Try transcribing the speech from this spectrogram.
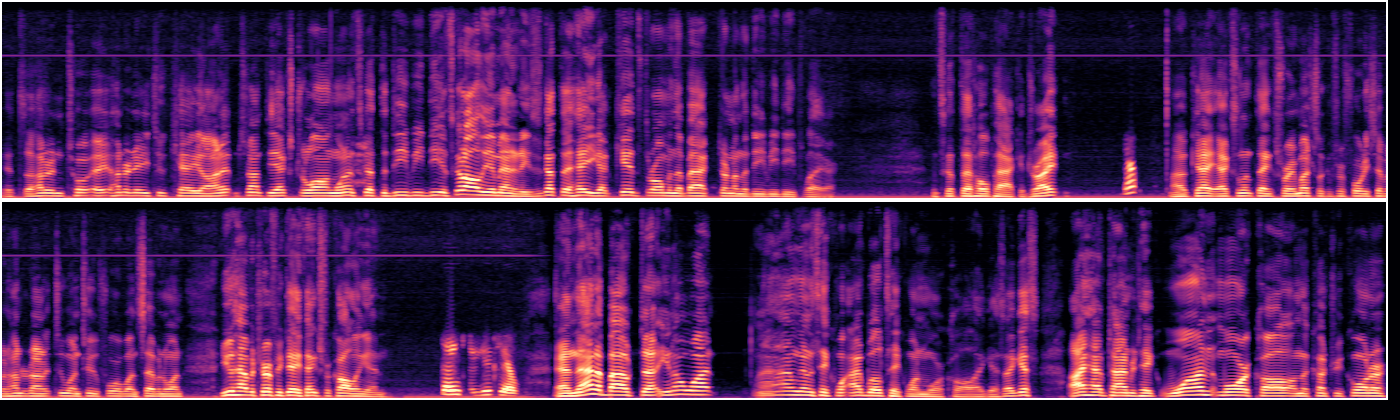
It's 182K on it. It's not the extra long one. It's got the DVD. It's got all the amenities. It's got the, hey, you got kids, throw them in the back, turn on the DVD player. It's got that whole package, right? Yep. Okay, excellent. Thanks very much. Looking for 4700 on it, 212 4171. You have a terrific day. Thanks for calling in. Thank you. You too. And that about uh, you know what? I'm gonna take one. I will take one more call. I guess. I guess I have time to take one more call on the country corner.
